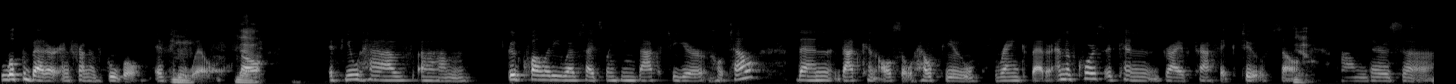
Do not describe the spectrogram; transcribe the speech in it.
look better in front of Google, if you mm. will. Yeah. So if you have um, good quality websites linking back to your hotel, then that can also help you rank better. And of course, it can drive traffic too. So yeah um, there's uh,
